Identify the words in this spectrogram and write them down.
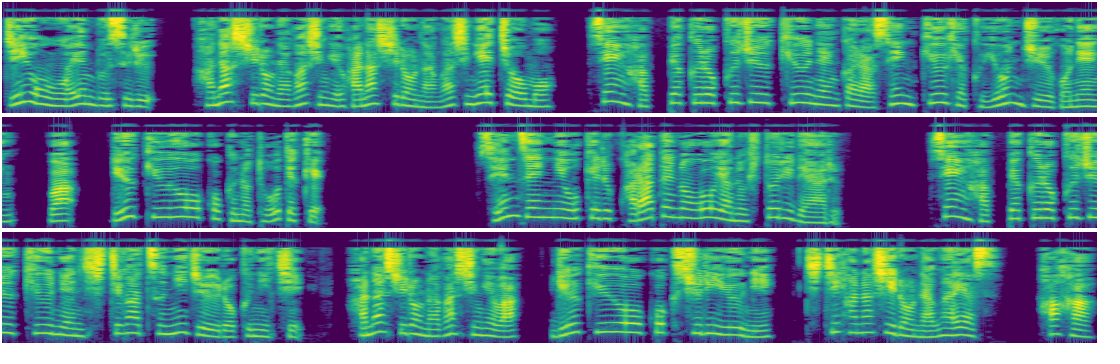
ジオンを演舞する、花城長重花城長重町も、1869年から1945年は、琉球王国の東手家。戦前における空手の大家の一人である。1869年7月26日、花城長重は、琉球王国首里遊に、父花城長安、母、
